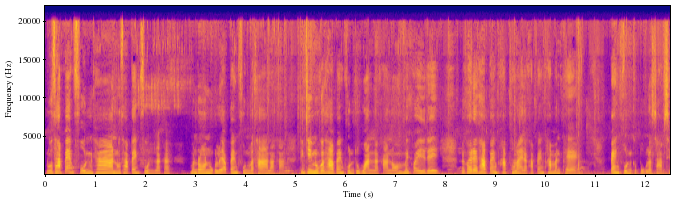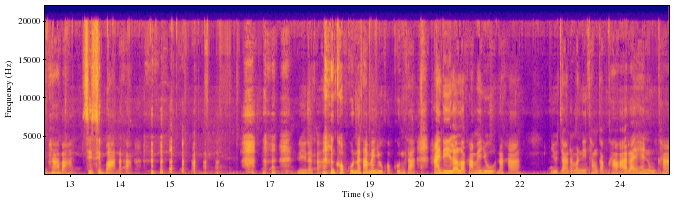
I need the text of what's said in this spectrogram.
หนูทาแป้งฝุ่นค่ะ หนูทาแป้งฝุ่นนะคะ มันร้อนหนูก็เลยเอาแป้งฝุ่นมาทานะคะ จริง ๆ หนูก็ทาแป้งฝุ่นทุกวันนะคะเนาะไม่ค่อยได้ไม่ค่อยได้ทาแป้งพับเท่าไหร่นะคะ แป้งพับมันแพง แป้งฝุ่นกระปุกละ35 บาท 40 บาทนะคะ นี่นะคะ ขอบคุณนะคะแม่ยุขอบคุณค่ะ หายดีแล้วเหรอคะแม่ยุนะคะ ยุจ๋าวันนี้ทำกับข้าวอะไรให้หนูคะ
